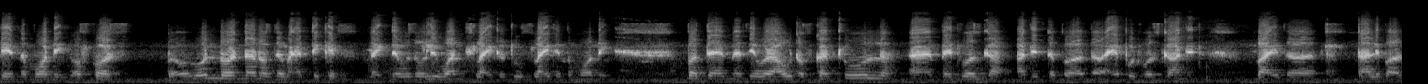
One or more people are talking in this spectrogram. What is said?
today in the morning. Of course, one- not, none of them had tickets. Like there was only one flight or two flight in the morning. But then they were out of control, and it was guarded. The, the airport was guarded by the Taliban,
